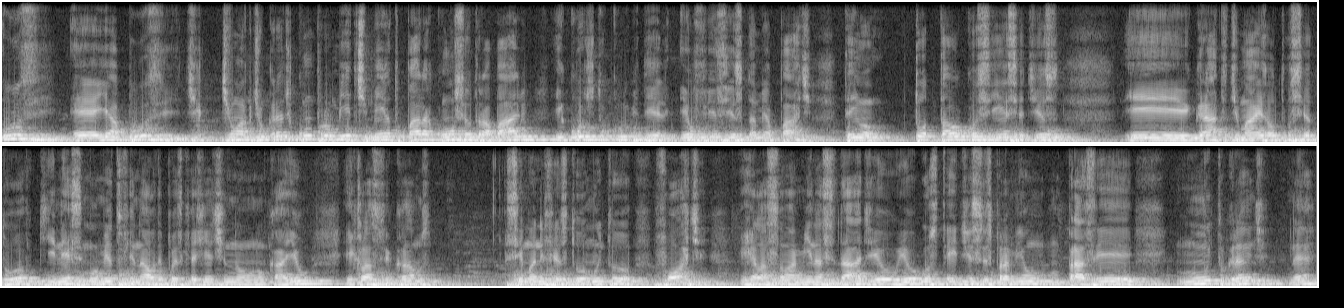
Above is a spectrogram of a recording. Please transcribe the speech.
use é, e abuse de, de, uma, de um grande comprometimento para com o seu trabalho e cuide do clube dele. Eu fiz isso da minha parte, tenho total consciência disso e grato demais ao torcedor que nesse momento final, depois que a gente não, não caiu e classificamos, se manifestou muito forte em relação a mim na cidade. Eu, eu gostei disso, isso para mim é um, prazer muito grande, né?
